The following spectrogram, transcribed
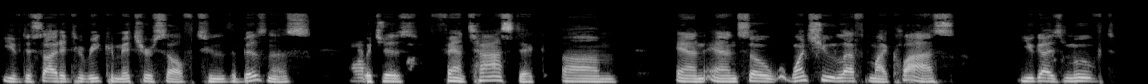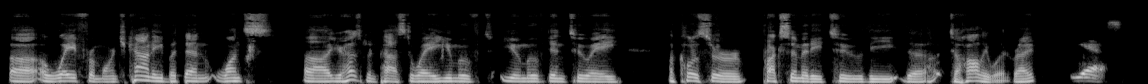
you've decided to recommit yourself to the business, Absolutely. which is fantastic. Um, and, and so once you left my class, you guys moved, uh, away from Orange County, but then once, uh, your husband passed away, you moved, you moved into a, a closer proximity to the, the, to Hollywood, right? Yes.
